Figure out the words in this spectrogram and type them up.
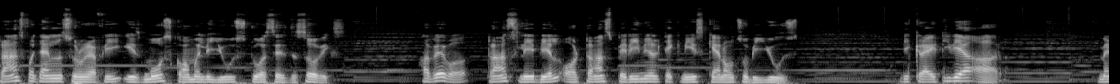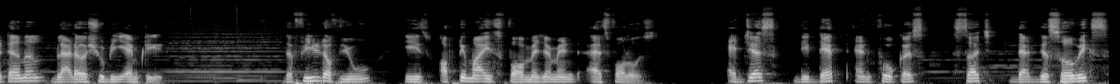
Transvaginal sonography is most commonly used to assess the cervix. However, translabial or transperineal techniques can also be used. The criteria are maternal bladder should be emptied. The field of view is optimized for measurement as follows. Adjust the depth and focus such that the cervix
